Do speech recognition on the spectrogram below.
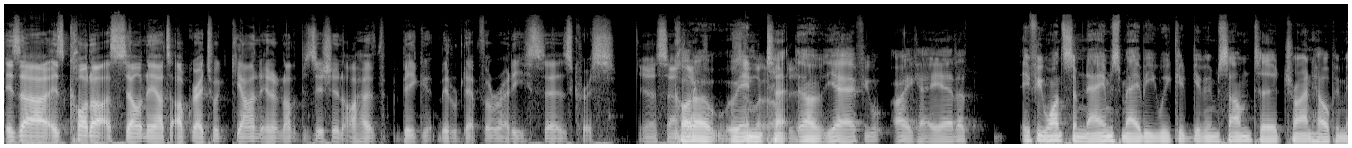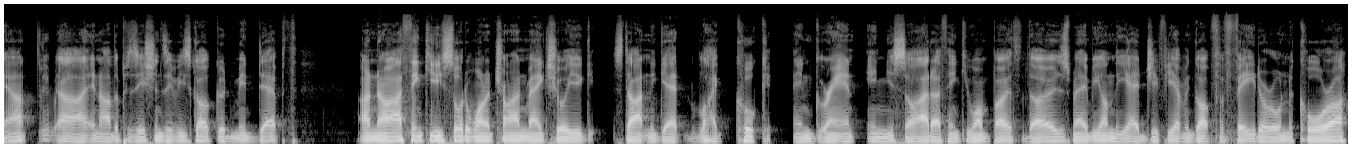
Is uh is Cotter a sell now to upgrade to a gun in another position? I have big middle depth already, says Chris. yeah, sounds Cotter like, sounds in like ter- uh, yeah if you okay yeah that if he wants some names maybe we could give him some to try and help him out Yeah, uh, in other positions if he's got good mid depth I don't know I think you sort of want to try and make sure you're starting to get like Cook and Grant in your side I think you want both of those maybe on the edge if you haven't got Fifita or Nakora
